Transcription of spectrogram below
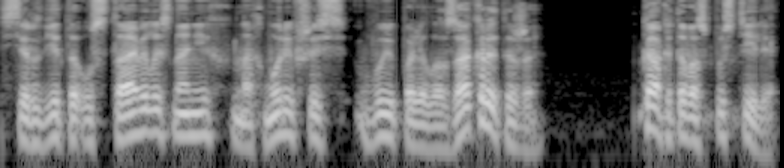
сердито уставилась на них, нахмурившись, выпалила. «Закрыто же! Как это вас пустили?»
